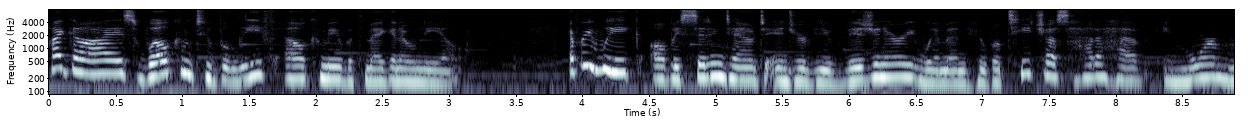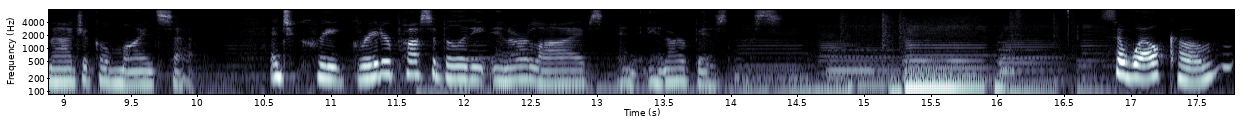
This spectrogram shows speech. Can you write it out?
Hi, guys. Welcome to Belief Alchemy with Megan O'Neill. Every week, I'll be sitting down to interview visionary women who will teach us how to have a more magical mindset and to create greater possibility in our lives and in our business. So, welcome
